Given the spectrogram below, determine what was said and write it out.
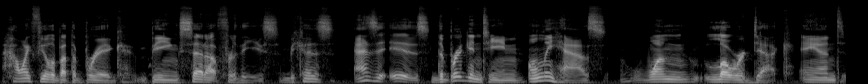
how I feel about the brig being set up for these, because as it is, the Brigantine only has one lower deck, and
